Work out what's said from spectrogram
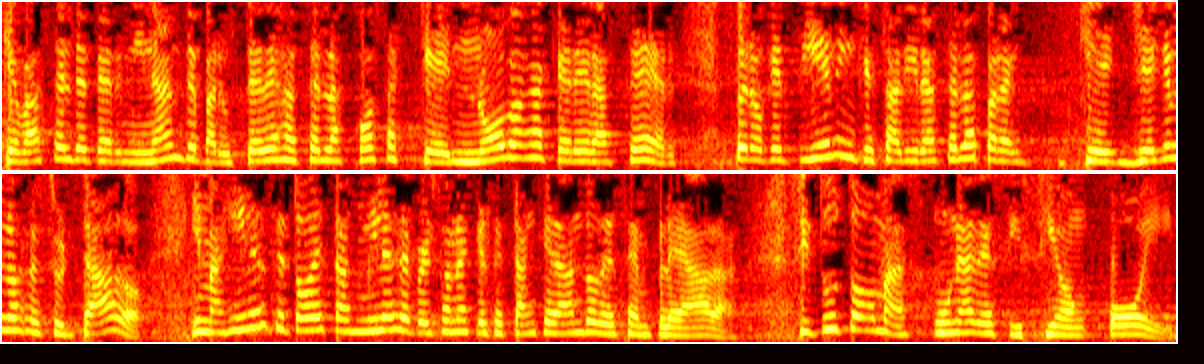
que va a ser determinante para ustedes hacer las cosas que no van a querer hacer, pero que tienen que salir a hacerlas para que lleguen los resultados. Imagínense todas estas miles de personas que se están quedando desempleadas. Si tú tomas una decisión hoy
